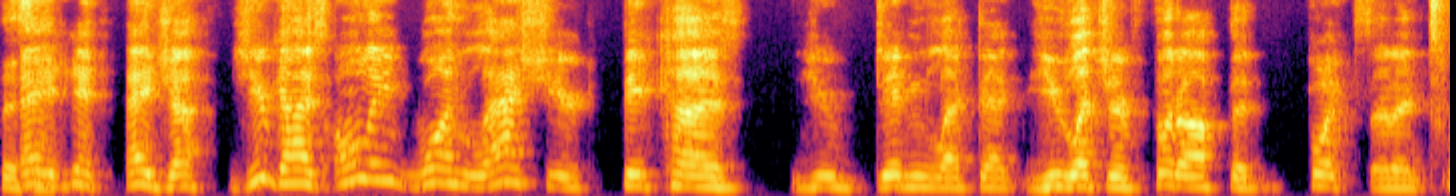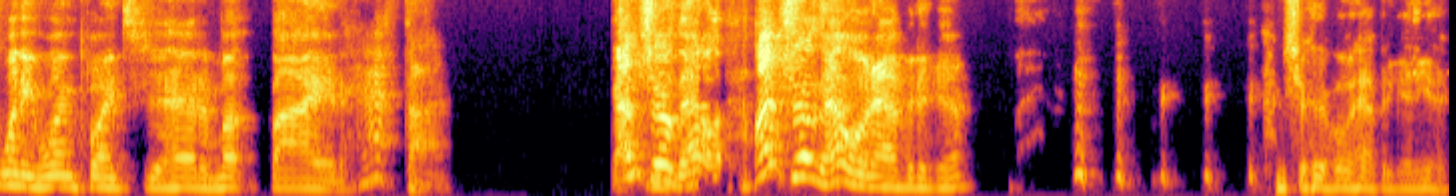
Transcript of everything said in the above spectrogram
hey, hey, Jeff, you guys only won last year because you didn't let that, you let your foot off the points, or the 21 points you had them up by at halftime. I'm sure that I'm sure that won't happen again. I'm sure that won't happen again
